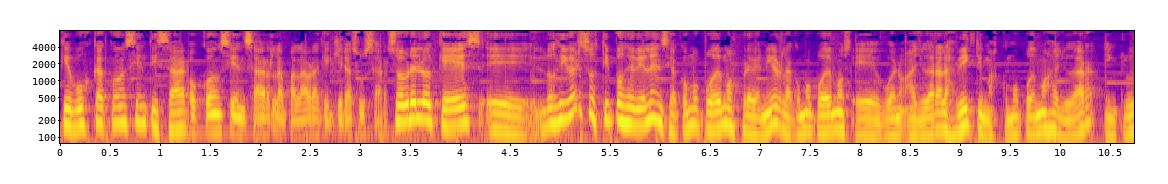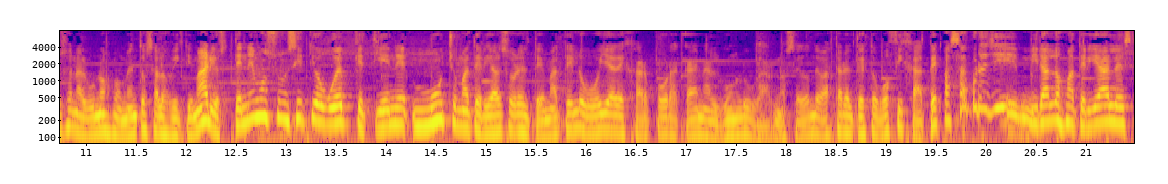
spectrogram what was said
que busca concientizar o concienciar la palabra que quieras usar sobre lo que es eh, los diversos tipos de violencia, cómo podemos prevenirla, cómo podemos eh, bueno ayudar a las víctimas, cómo podemos ayudar incluso en algunos momentos a los victimarios. Tenemos un sitio web que tiene mucho material sobre el tema, te lo voy a dejar por acá en algún lugar, no sé dónde va a estar el texto, vos fijate, pasá por allí, mirar los materiales,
